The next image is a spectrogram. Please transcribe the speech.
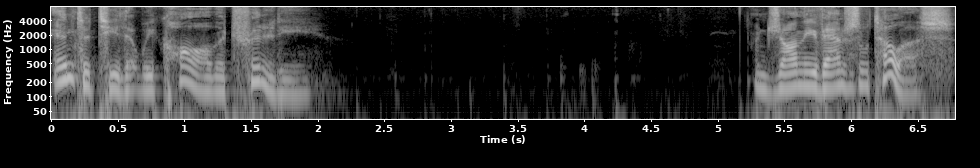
entity that we call the Trinity. And John the evangelist will tell us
